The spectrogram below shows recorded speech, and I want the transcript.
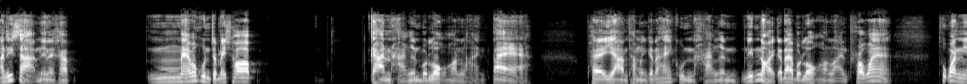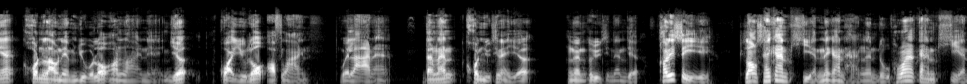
อันที่สามเนี่ยนะครับ แม้ว่าคุณจะไม่ชอบการหาเงินบนโลกออนไลน์ แต่พยายามทำกันก็ได้ให้คุณหาเงินนิดหน่อยก็ได้บนโลกออนไลน์ เพราะว่าทุกวันนี้คนเราเนี่ยมันอยู่บนโลกออนไลน์เนี่ยเยอะกว่าอยู่โลกออฟไลน์เวลานะฮะดังนั้นคนอยู่ที่ไหนเยอะ เงินก็อยู่ที่นั่นเยอะ ข้อที่สี่ ลองใช้การเขียนในการหาเงินดู เพราะว่าการเขียน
